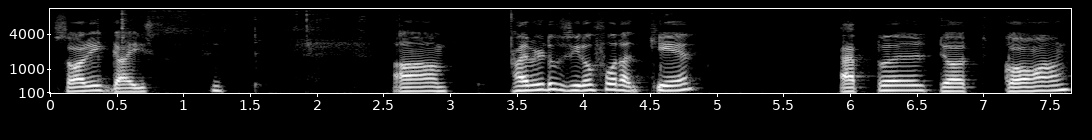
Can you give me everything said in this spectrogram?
Sorry, guys. um, I will do 04 again apple.com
